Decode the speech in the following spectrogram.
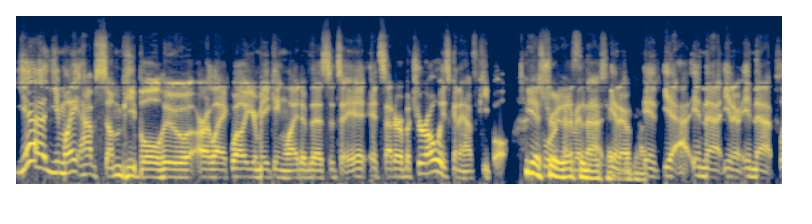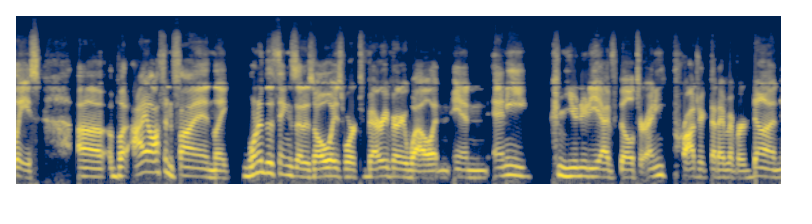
Yeah, you might have some people who are like, "Well, you're making light of this, it's et cetera." But you're always going to have people Yeah, it's true. That's the in that, you know, naysayers, I guess. in, yeah, in that, you know, in that place. Uh, but I often find like one of the things that has always worked very, very well in in any community I've built or any project that I've ever done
